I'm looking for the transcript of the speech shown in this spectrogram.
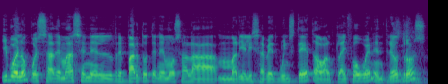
Y bueno, pues además en el reparto tenemos a la María Elizabeth Winstead o al Clive Owen, entre otros.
